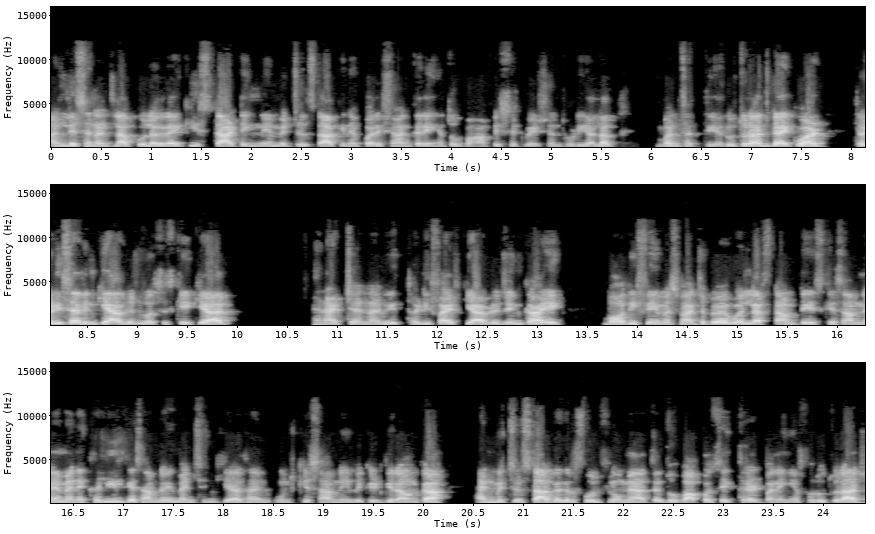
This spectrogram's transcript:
unless and until आपको लग रहा है कि स्टार्टिंग में मिचेल स्टार्क इन्हें परेशान करेंगे तो वहाँ पे सिचुएशन थोड़ी अलग बन सकती है। ऋतुराज गायकवाड़ 37 की average versus KKR and at Chennai भी 35 की एवरेज इनका एक बहुत ही फ़ेमस मैचअप है। वो लेफ़्ट आर्म पेस के सामने, मैंने खलील के सामने भी मेंशन किया था, उनके सामने विकेट गिरा उनका। एंड मिचेल स्टार्क अगर फुल फ्लो में आते हैं तो वापस एक थ्रेड बनेंगे फरूतुराज।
